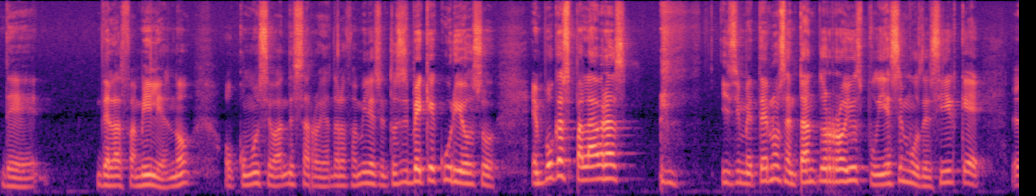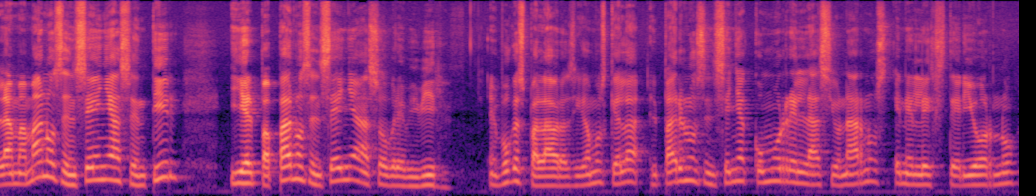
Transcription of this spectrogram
de, de las familias, ¿no? O cómo se van desarrollando las familias. Entonces ve qué curioso. En pocas palabras, y sin meternos en tantos rollos, pudiésemos decir que la mamá nos enseña a sentir y el papá nos enseña a sobrevivir. En pocas palabras, digamos que el padre nos enseña cómo relacionarnos en el exterior, ¿no?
